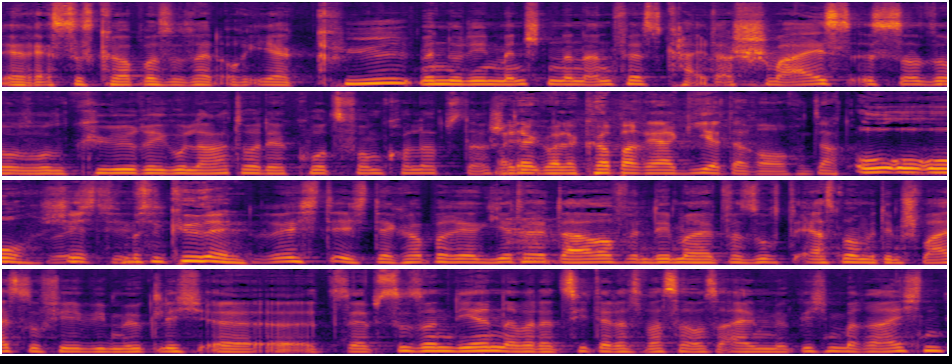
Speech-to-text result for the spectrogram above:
der Rest des Körpers ist halt auch eher kühl, wenn du den Menschen dann anfährst. Kalter Schweiß ist so, so, so ein Kühlregulator, der kurz vorm Kollaps da Weil steht. der, weil der Körper reagiert darauf und sagt, oh, oh, oh, shit, Richtig. wir müssen kühlen. Richtig, der Körper reagiert halt darauf, indem er halt versucht, erstmal mit dem Schweiß so viel wie möglich äh, äh, selbst zu sondieren, aber da zieht er das Wasser aus allen möglichen Bereichen.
